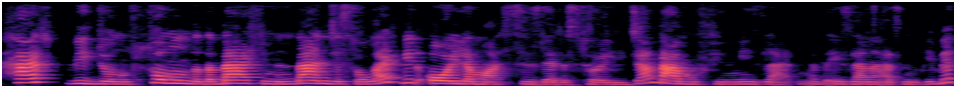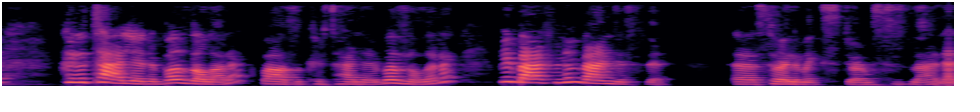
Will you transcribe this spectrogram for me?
her videonun sonunda da Berfin'in bencesi olarak bir oylama sizlere söyleyeceğim. Ben bu filmi izlerdim ya da izlemezdim gibi kriterleri baz alarak, bazı kriterleri baz alarak bir Berfin'in bencesi e, söylemek istiyorum sizlerle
